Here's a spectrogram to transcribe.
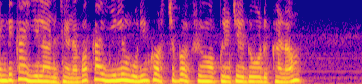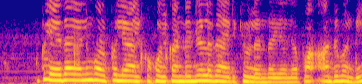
എന്റെ കയ്യിലാണ് ചെയ്യണം അപ്പോൾ കയ്യിലും കൂടി കുറച്ച് പെർഫ്യൂം അപ്ലൈ ചെയ്ത് കൊടുക്കണം. അപ്പോൾ ഏതായാലും കുഴപ്പമില്ല. ആൽക്കഹോൾ കണ്ടന്റ് ഉള്ളതായിരിക്കുമല്ലോ എന്തായാലും. അപ്പോൾ അത് മതി.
